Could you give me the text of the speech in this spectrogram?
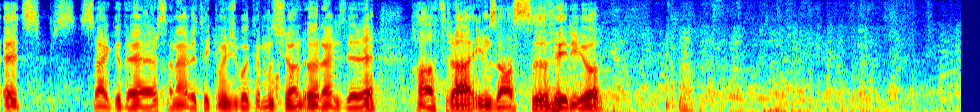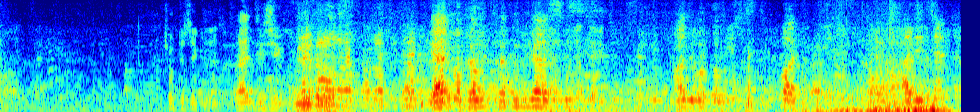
Evet, saygıdeğer Sanayi ve Teknoloji Bakanımız şu an öğrencilere hatıra imzası veriyor. Ben teşekkür ediyorum. Gel bakalım takım gelsin. Hadi bakalım. Bak. Hadi sen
